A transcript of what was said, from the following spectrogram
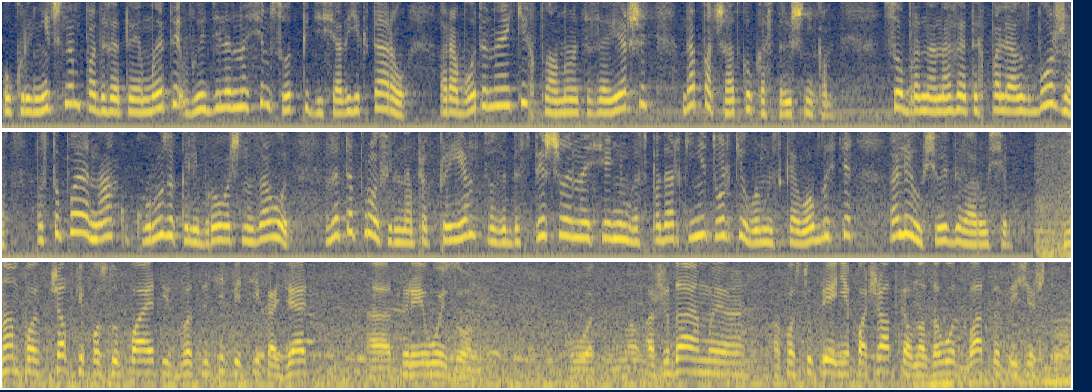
У крынічным пад гэтыя мэты выделена 750 гектараў, работы на якіх плануецца завершыць да пачатку кастрычніка. Собранае на гэтых палях збожжа паступае на кукуруза-калібровачны завод. Гэта профільнае прадпрыемства забяспечвае насеннем гаспадаркі не толькі Гомельскай вобласці, але і ўсёй Беларусі. К нам початки поступает из 25 хозяйств э, сырьевой зоны. Вот. Ожидаемое поступление початков на завод 20 тысяч тонн.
